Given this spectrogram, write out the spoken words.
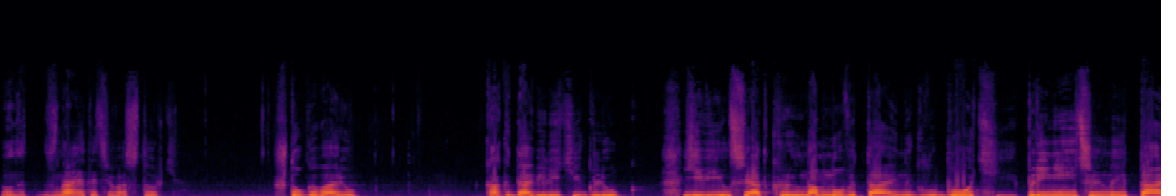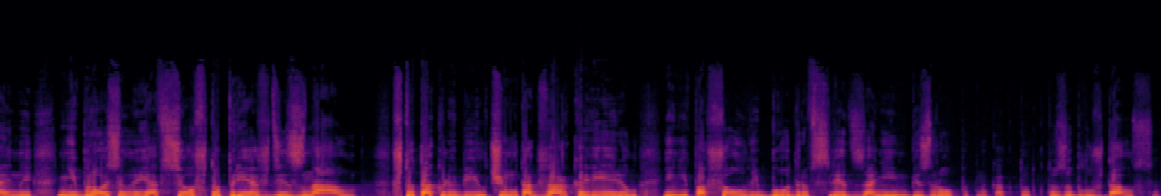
Он знает эти восторги. Что говорю? Когда великий глюк явился и открыл нам новые тайны, глубокие, пленительные тайны. Не бросил ли я все, что прежде знал, что так любил, чему так жарко верил, и не пошел ли бодро вслед за ним безропотно, как тот, кто заблуждался,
